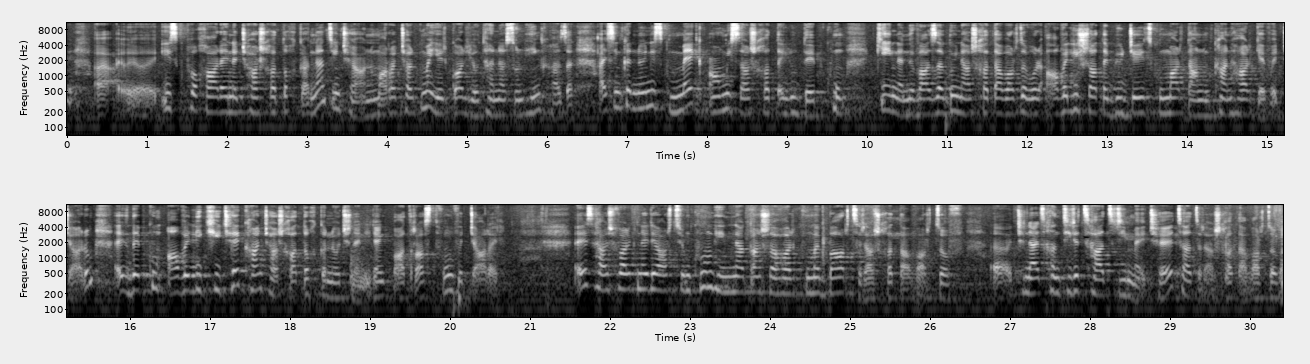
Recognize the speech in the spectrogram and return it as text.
իսկ փոխարենը չաշխատող կանանց ինչ է անում, առաջարկում է 275 հազար։ Այսինքն նույնիսկ մեկ ամիս աշխատելու դեպքում կինը նվազագույն աշխատավարձը, որ ավելի շատ է բյուջեից գումար տանում, քան հարկ է վճարում, այս դեպքում ավելի քիչ է, քան չաշխատող կնոջն են իրենք պատրաստվում վճարել։ Այս հաշվարկների արդյունքում հիմնական շահարկվում է բարձր աշխատավարձով չնայած խնդիրը ցածրի մեջ է, ցածր աշխատավարձով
